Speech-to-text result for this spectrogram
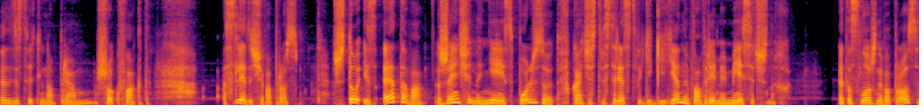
это действительно прям шок-факт. Следующий вопрос. Что из этого женщины не используют в качестве средства гигиены во время месячных? Это сложный вопрос.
